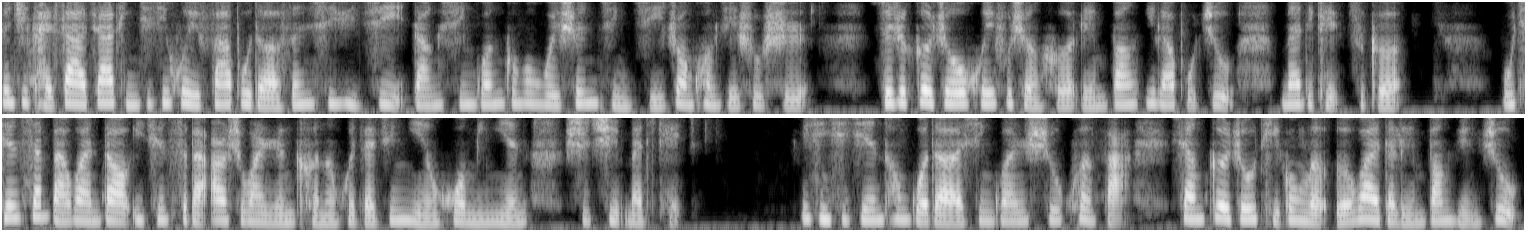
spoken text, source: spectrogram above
根据凯撒家庭基金会发布的分析预计，当新冠公共卫生紧急状况结束时，随着各州恢复审核联邦医疗补助 （Medicaid） 资格，五千三百万到一千四百二十万人可能会在今年或明年失去 Medicaid。疫情期间通过的新冠纾困法向各州提供了额外的联邦援助，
